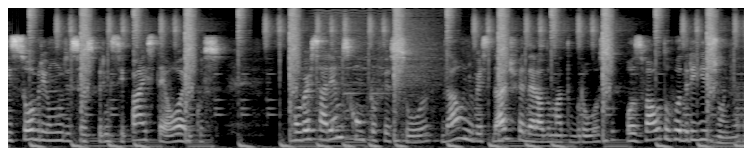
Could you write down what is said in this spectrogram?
e sobre um de seus principais teóricos, conversaremos com o professor da Universidade Federal do Mato Grosso, Oswaldo Rodrigues Júnior.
